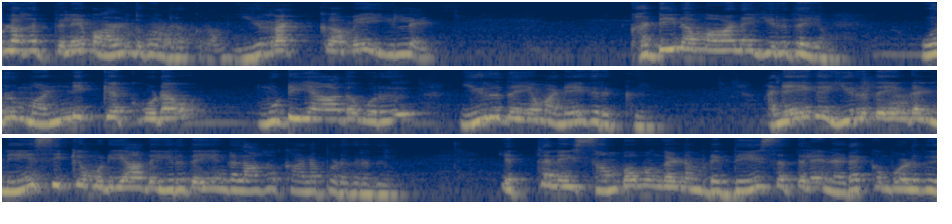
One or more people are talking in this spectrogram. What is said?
உலகத்திலே வாழ்ந்து கொண்டிருக்கிறோம். இரக்கமே இல்லை. கடினமான இருதயம். ஒரு மன்னிக்க கூட முடியாத ஒரு இருதயம் அநேகருக்கு. அநேக இருதயங்கள் நேசிக்க முடியாத இருதயங்களாக காணப்படுகிறது. எத்தனை சம்பவங்கள் நம்முடைய தேசத்திலே நடக்கும் பொழுது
